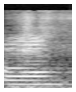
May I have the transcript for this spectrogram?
嗯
